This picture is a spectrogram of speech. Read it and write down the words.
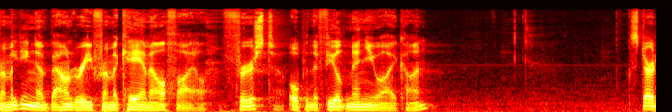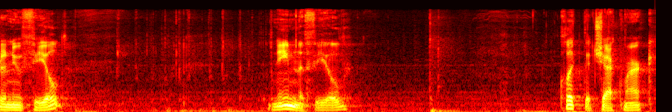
from creating a boundary from a KML file. First, open the field menu icon. Start a new field. Name the field. Click the check mark.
